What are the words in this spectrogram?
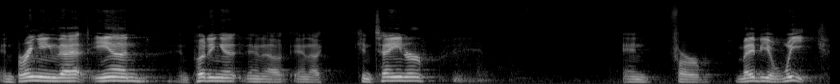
and bringing that in and putting it in a, in a container and for maybe a week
